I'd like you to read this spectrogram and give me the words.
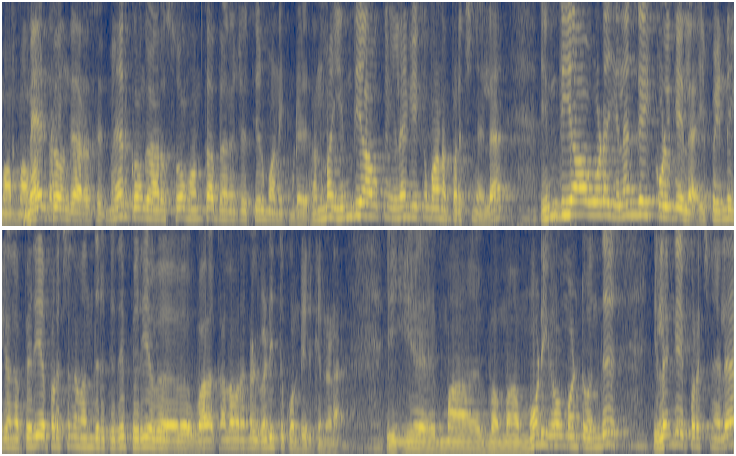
ம- ம- மேற்கு வங்க அரசு. மேற்குவங்க அரசோ மம்தா பானர்ஜியோ தீர்மானிக்க முடியாது. அந்த மாதிரி இந்தியாவுக்கும் இலங்கைக்குமான பிரச்சனை இல்லை. இந்தியாவோட இலங்கை கொள்கையில் இப்போ இன்றைக்கி அங்கே பெரிய பிரச்சனை வந்திருக்குது பெரிய கலவரங்கள் வெடித்து கொண்டிருக்கின்றன. மோடி கவர்மெண்ட் வந்து இலங்கை பிரச்சனையில்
